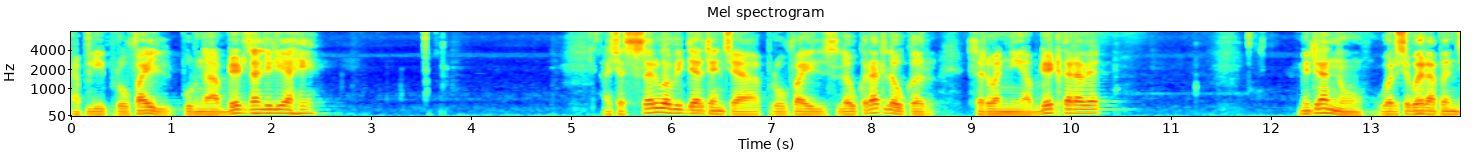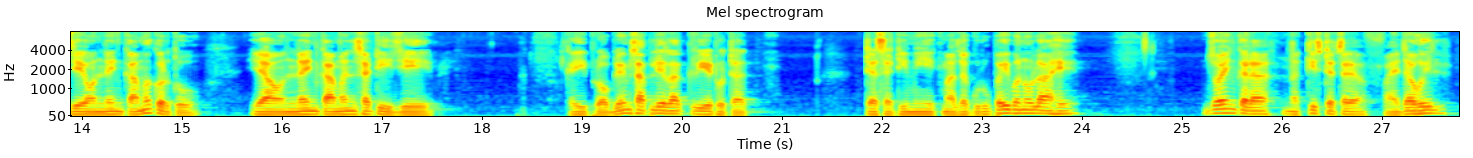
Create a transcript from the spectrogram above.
आपली प्रोफाईल पूर्ण अपडेट झालेली आहे. अशा सर्व विद्यार्थ्यांच्या प्रोफाईल्स लवकरात लवकर सर्वांनी अपडेट कराव्यात. मित्रांनो वर्षभर आपण जे ऑनलाईन कामं करतो या ऑनलाईन कामांसाठी जे काही प्रॉब्लेम्स आपल्याला क्रिएट होतात त्यासाठी मी एक माझा ग्रुपही बनवला आहे. जॉईन करा नक्कीच त्याचा फायदा होईल.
